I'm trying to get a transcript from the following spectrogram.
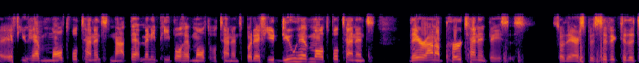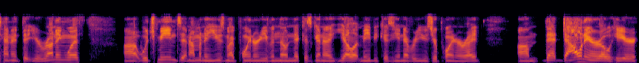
uh, if you have multiple tenants, not that many people have multiple tenants, but if you do have multiple tenants, they're on a per tenant basis. So they are specific to the tenant that you're running with, uh, which means, and I'm gonna use my pointer even though Nick is gonna yell at me because you never use your pointer, right? Um, that down arrow here,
